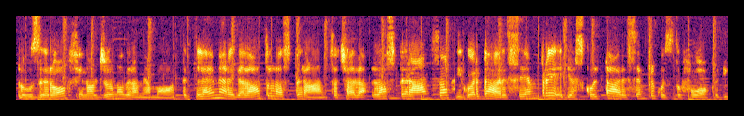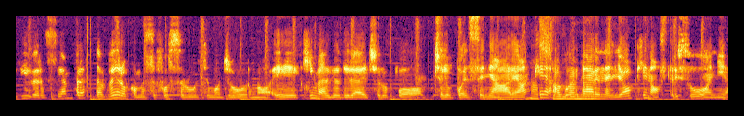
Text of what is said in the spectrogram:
lo userò fino al giorno della mia morte. Lei mi ha regalato la speranza, cioè la, la speranza di guardare sempre e di ascoltare sempre questo fuoco, di vivere sempre davvero come se fosse l'ultimo giorno e chi meglio di lei ce lo può, ce lo può insegnare anche a guardare negli occhi i nostri sogni.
